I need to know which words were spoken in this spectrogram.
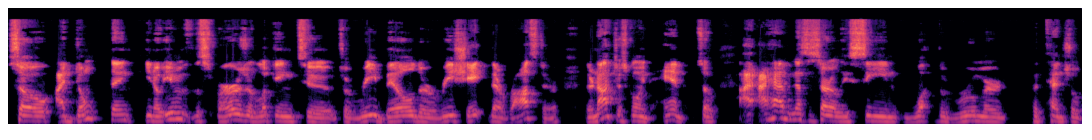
So I don't think you know even if the Spurs are looking to to rebuild or reshape their roster, they're not just going to hand him. So I, I haven't necessarily seen what the rumored potential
